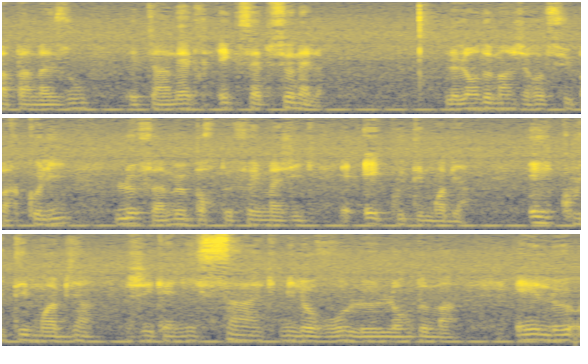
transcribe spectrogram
Papa Mazou est un être exceptionnel. Le lendemain, j'ai reçu par colis le fameux portefeuille magique. Et écoutez-moi bien, écoutez-moi bien, j'ai gagné 5000 euros le lendemain. Et le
